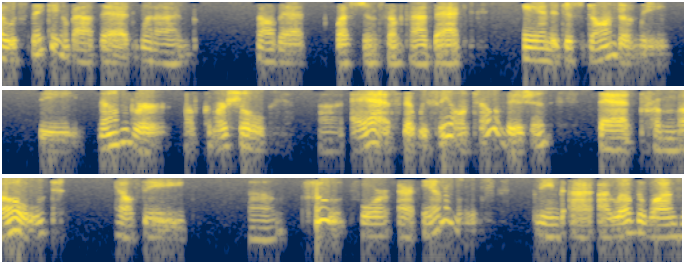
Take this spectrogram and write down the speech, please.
I was thinking about that when I saw that question some time back, and it just dawned on me the number of commercial uh, ads that we see on television that promote healthy um, food for our animals. I mean, I, I love the ones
